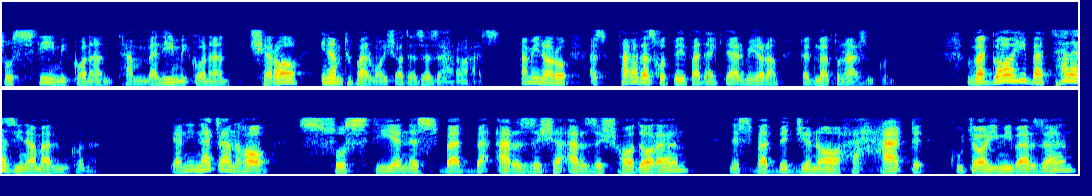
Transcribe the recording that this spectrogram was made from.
سستی می‌کنن تنبلی می‌کنن. چرا؟ اینم تو فرمایشات از زهرا هست. همینا رو از فقط از خطبه فدک در میارم خدمتتون عرض می‌کنم. و گاهی بدتر از این عمل می‌کنن. یعنی نه تنها سستی نسبت به ارزش ارزش ها دارن نسبت به جناح حق کوتاهی میبرزن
